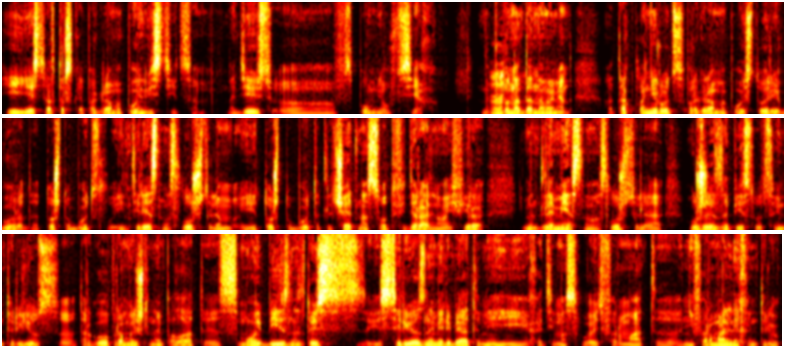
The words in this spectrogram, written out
И есть авторская программа по инвестициям. Надеюсь, э, вспомнил всех кто на данный момент. А так планируются программы по истории города, то, что будет интересно слушателям и то, что будет отличать нас от федерального эфира. Именно для местного слушателя уже записываются интервью с э, торгово-промышленной палаты, с мой бизнес. То есть с серьезными ребятами и хотим освоить формат э, неформальных интервью,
